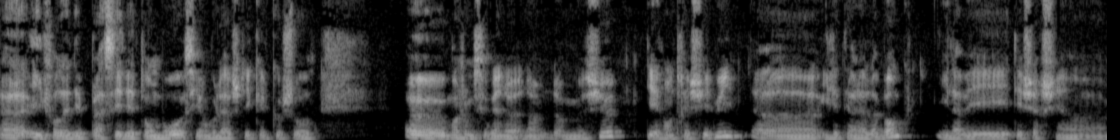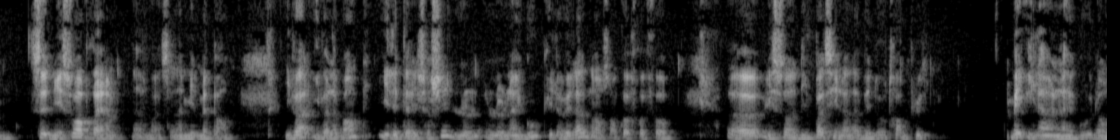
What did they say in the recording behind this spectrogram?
euh, il faudrait déplacer des tombereaux si on voulait acheter quelque chose. Euh, moi, je me souviens d'un monsieur qui est rentré chez lui. Euh, il était allé à la banque. Il avait été chercher un. C'est une histoire après. Hein, c'est un ami de mes parents. Il va, à la banque. Il est allé chercher le, lingot qu'il avait là dans son coffre-fort. il ne se dit pas s'il en avait d'autres en plus. Mais il a un lingot dans,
